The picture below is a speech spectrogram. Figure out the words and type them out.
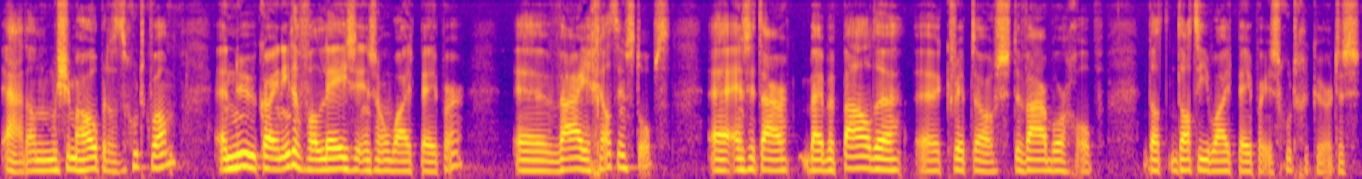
Ja, dan moest je maar hopen dat het goed kwam. En nu kan je in ieder geval lezen in zo'n whitepaper uh, waar je geld in stopt. Uh, en zit daar bij bepaalde uh, crypto's de waarborg op dat, dat die whitepaper is goedgekeurd. Dus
